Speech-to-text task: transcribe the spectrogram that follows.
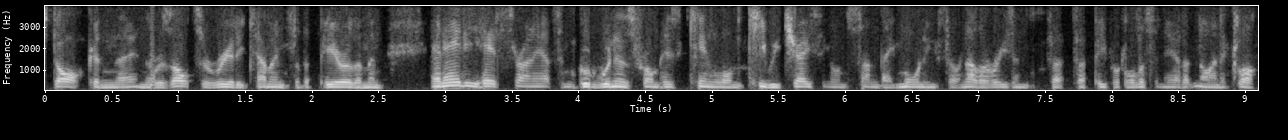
stock, and the, and the results are really coming for the pair of them. And, and Andy has thrown out some good winners from his kennel on Kiwi Chasing on Sunday morning, so another reason for, for people to listen out at nine o'clock.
